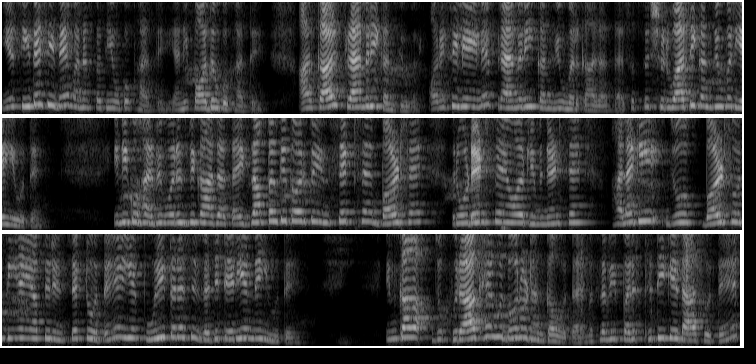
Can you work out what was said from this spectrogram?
ये सीधे सीधे वनस्पतियों को खाते हैं, यानी पौधों को खाते हैं। आर कार प्राइमरी कंज्यूमर और इसीलिए इन्हें प्राइमरी कंज्यूमर कहा जाता है। सबसे शुरुआती कंज्यूमर यही होते हैं। इन्हीं को हर्बीवोरस भी कहा जाता है। एग्ज़ाम्पल के तौर पे इंसेक्ट्स हैं बर्ड्स हैं रोडेंट्स हैं और रिमिनेंट्स हैं। हालाँकि जो बर्ड्स होती हैं या फिर इंसेक्ट होते हैं, ये पूरी तरह से वेजिटेरियन नहीं होते हैं। इनका जो खुराक है वो दोनों ढंग का होता है। मतलब ये परिस्थिति के दास होते हैं।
